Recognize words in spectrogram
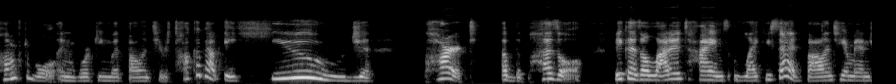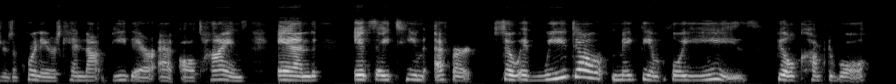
comfortable in working with volunteers. Talk about a huge part of the puzzle because a lot of times like you said volunteer managers and coordinators cannot be there at all times and it's a team effort. So if we don't make the employees feel comfortable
